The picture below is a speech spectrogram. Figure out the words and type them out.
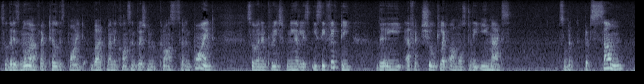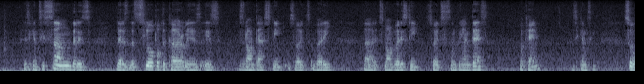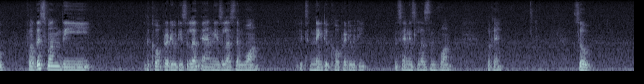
So there is no effect till this point but when the concentration crosses a certain point so when it reached nearly EC50 the effect shoot like almost to the Emax. So but but some as you can see some there is there is the slope of the curve is is is not that steep. So it's very uh, it's not very steep so it's something like this okay as you can see. So for this one the the cooperativity is less, n is less than 1 it's negative cooperativity. This n is less than 1 okay. So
